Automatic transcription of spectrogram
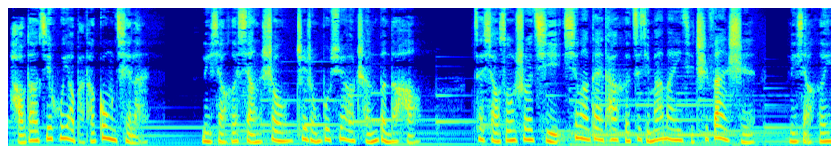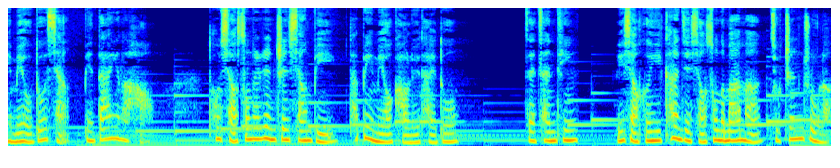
好到几乎要把他供起来。李小河享受这种不需要成本的好。在小松说起希望带他和自己妈妈一起吃饭时，李小河也没有多想，便答应了好。同小松的认真相比，他并没有考虑太多。在餐厅，李小河一看见小松的妈妈就怔住了，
